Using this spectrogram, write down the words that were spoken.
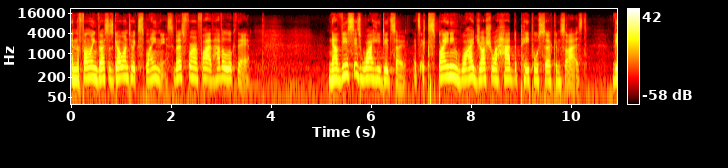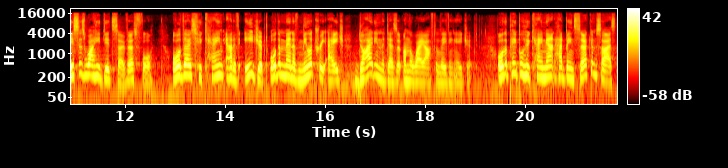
and the following verses go on to explain this. Verse 4 and 5, have a look there. Now, this is why he did so. It's explaining why Joshua had the people circumcised. This is why he did so. Verse 4 All those who came out of Egypt, or the men of military age, died in the desert on the way after leaving Egypt. All the people who came out had been circumcised,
